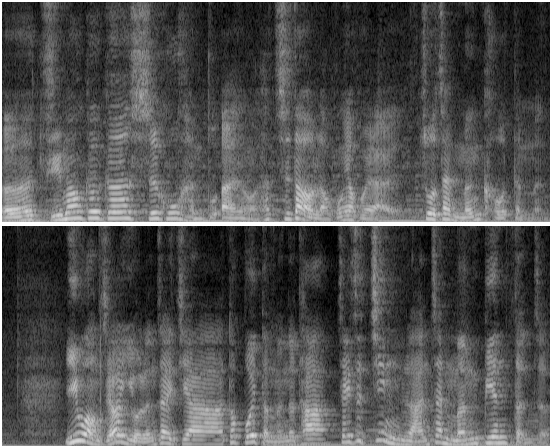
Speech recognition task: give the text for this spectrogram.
而橘猫哥哥似乎很不安哦，他知道老公要回来了，坐在门口等门。以往只要有人在家都不会等门的他，这次竟然在门边等着。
